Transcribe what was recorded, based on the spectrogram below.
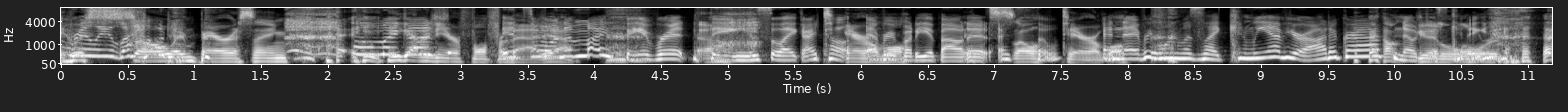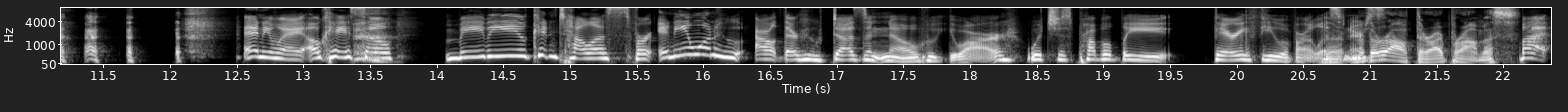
It really was loud. So embarrassing. oh he, he got an earful for it's that. It's one yeah. of my favorite things. like I tell terrible. everybody about it. It's, it's so, so, terrible. And everyone was like, "Can we have your autograph?" oh, no, just kidding. anyway, okay, so maybe you can tell us for anyone who out there who doesn't know who you are, which is probably very few of our listeners. they're out there, I promise. But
